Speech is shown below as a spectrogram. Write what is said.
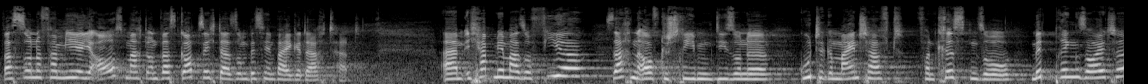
Was so eine Familie ausmacht und was Gott sich da so ein bisschen bei gedacht hat. Ähm, ich habe mir mal so vier Sachen aufgeschrieben, die so eine gute Gemeinschaft von Christen so mitbringen sollte.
